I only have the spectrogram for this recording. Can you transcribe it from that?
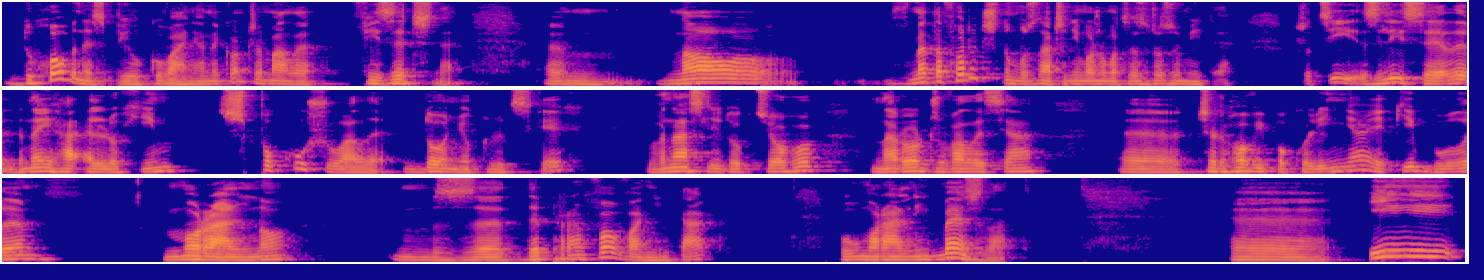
духовне спілкування, не конче мали фізичне. Ну, в метафоричному значенні можемо це зрозуміти, що ці злі сили, Бнейга Елохім, спокушували доньок людських, внаслідок цього народжувалися чергові покоління, які були морально здеправовані, так? Був моральний безлад. І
